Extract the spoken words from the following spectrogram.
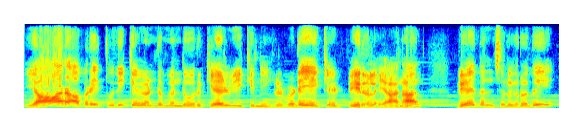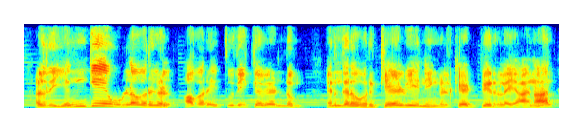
யார் அவரை துதிக்க வேண்டும் என்ற ஒரு கேள்விக்கு நீங்கள் விடையை கேட்பீர்களேயானால் வேதன் சொல்கிறது அல்லது எங்கே உள்ளவர்கள் அவரை துதிக்க வேண்டும் என்கிற ஒரு கேள்வியை நீங்கள் கேட்பீர்களேயானால்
